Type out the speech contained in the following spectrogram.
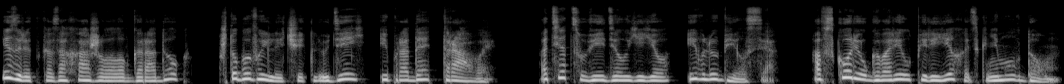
изредка захаживала в городок, чтобы вылечить людей и продать травы. Отец увидел ее и влюбился, а вскоре уговорил переехать к нему в дом.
